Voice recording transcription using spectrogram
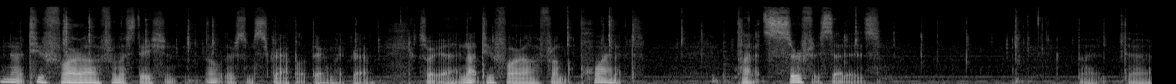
not too far off from a station. Oh, there's some scrap out there I might grab. Sorry, uh, not too far off from a planet. Planet's surface, that is. But, uh,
